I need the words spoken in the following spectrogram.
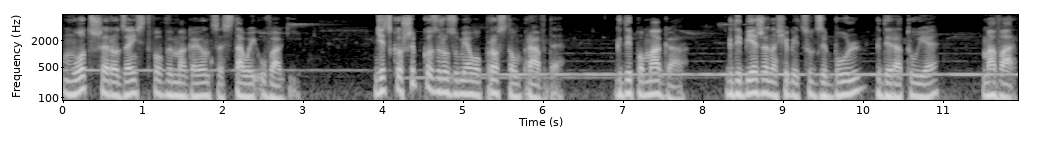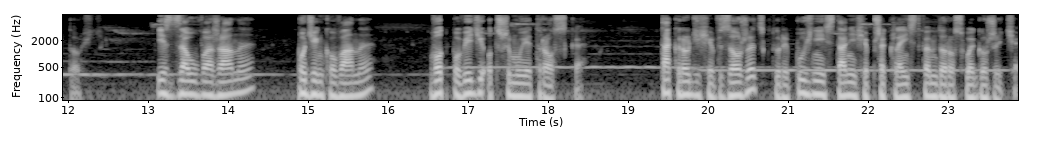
młodsze rodzeństwo wymagające stałej uwagi. Dziecko szybko zrozumiało prostą prawdę. Gdy pomaga, gdy bierze na siebie cudzy ból, gdy ratuje, ma wartość. Jest zauważane, podziękowane, w odpowiedzi otrzymuje troskę. Tak rodzi się wzorzec, który później stanie się przekleństwem dorosłego życia.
